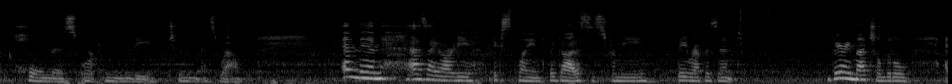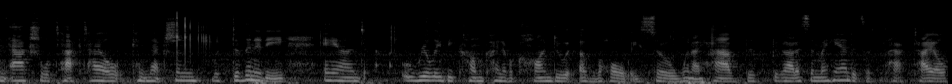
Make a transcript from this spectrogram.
like wholeness or community to me as well. And then, as I already explained, the goddesses for me they represent very much a little an actual tactile connection with divinity and really become kind of a conduit of the holy. So when I have the, the goddess in my hand, it's a tactile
